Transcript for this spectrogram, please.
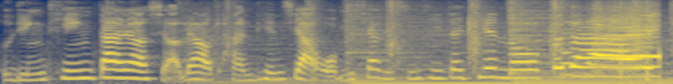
聆听大料小料谈天下，我们下个星期再见喽，拜拜。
